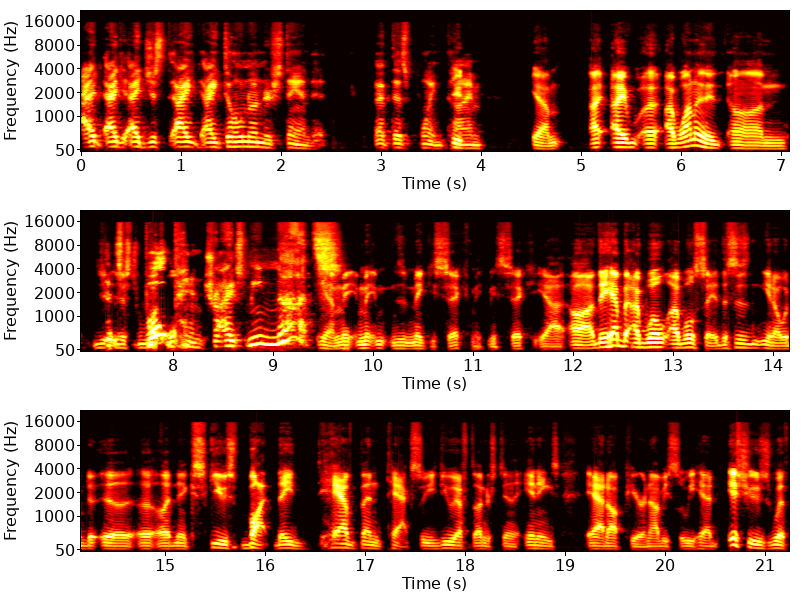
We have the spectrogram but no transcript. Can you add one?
I, I, I just, I, I don't understand it at this point in time. yeah. I I uh, I want to um This just what- what- bullpen drives me nuts. Yeah, make, make, make you sick? Make me sick. Yeah. Uh, they have. I will. I will say this isn't you know a, a- an excuse, but they have been taxed. So you do have to understand that innings add up here, and obviously we had issues with.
